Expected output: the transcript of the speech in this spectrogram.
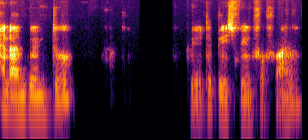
and I'm going to create a PHP info file.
